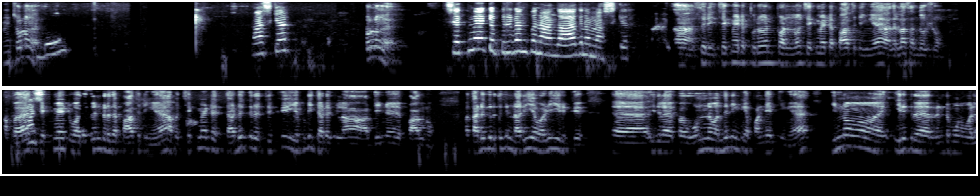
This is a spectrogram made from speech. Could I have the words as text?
சொல்லுங்க. மாஸ்டர் சொல்லுங்க. செக்மேக்க ப்ரிவென்ட் பண்ண அங்க ஆகணும் மாஸ்டர் சரி செக்மேட்டை ப்ரிவென்ட் பண்ணணும். செக்மேட்டை பார்த்துட்டீங்க. அதெல்லாம் சந்தோஷம். அப்ப செக்மேட் வருதுன்றத பார்த்துட்டீங்க. அப்ப செக்மேட்டை தடுக்கிறதுக்கு எப்படி தடுக்கலாம் அப்படின்னு பார்க்கணும். அப்ப தடுக்கிறதுக்கு நிறைய வழி இருக்கு. இதுல இப்ப ஒண்ணு வந்து நீங்க பண்ணிருக்கீங்க. இன்னும் இருக்கிற ரெண்டு மூணு வழி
